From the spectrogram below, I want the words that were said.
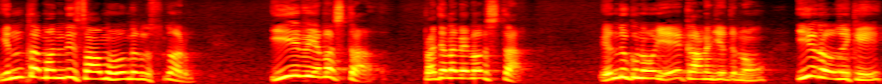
ఇంతమంది సామూహంగా కలుస్తున్నారు. ఈ వ్యవస్థ ప్రజల వ్యవస్థ ఎందుకునో ఏ కారణం చేతనో ఈ రోజుకి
